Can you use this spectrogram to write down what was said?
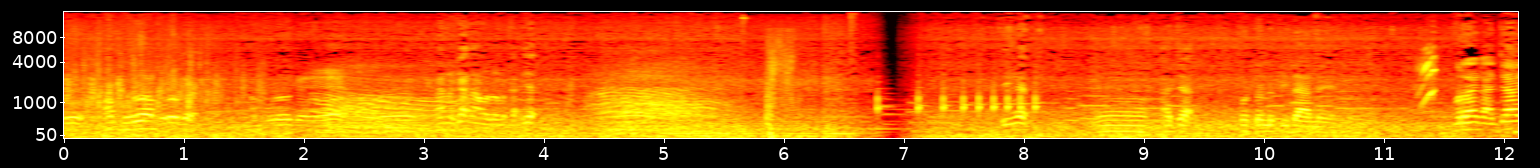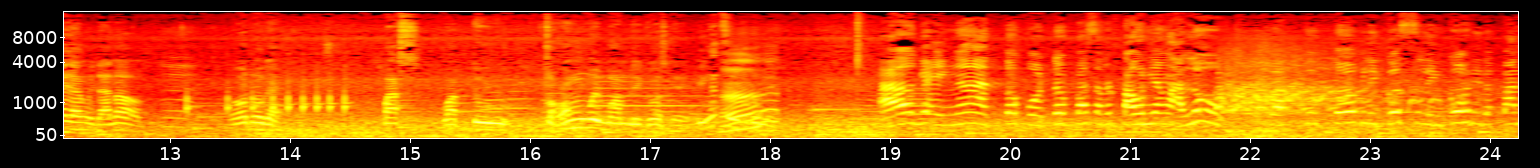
Oh, ampuro ampuro ke Ampuro ke Kan kan nama lu ya. Ingat eh, ajak foto lebih dane Pernah gak aja yang Widano Oh tuh gak? Pas waktu cong gue mau beli gos nih Ingat fotonya Ah, gak ingat. Tuh foto pas satu tahun yang lalu. Waktu tuh beli gos selingkuh di depan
